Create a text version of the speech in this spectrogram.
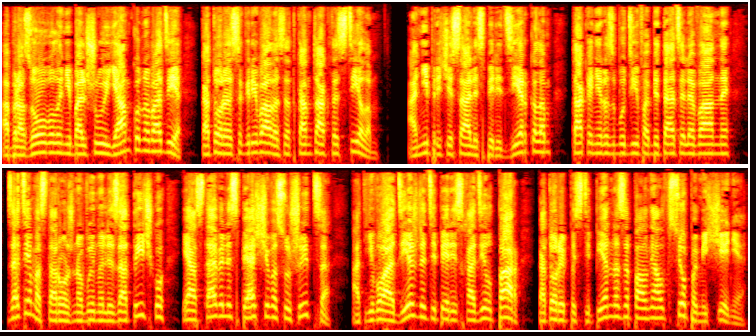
образовывало небольшую ямку на воде, которая согревалась от контакта с телом. Они причесались перед зеркалом, так и не разбудив обитателя ванны, затем осторожно вынули затычку и оставили спящего сушиться. От его одежды теперь исходил пар, который постепенно заполнял все помещение.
